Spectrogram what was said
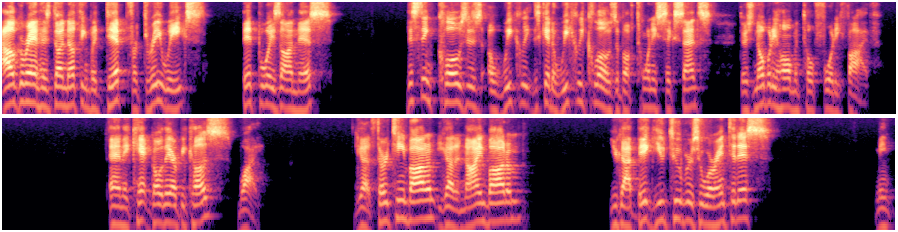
Algorand has done nothing but dip for three weeks. BitBoy's on this. This thing closes a weekly, let's get a weekly close above 26 cents. There's nobody home until 45. And they can't go there because why? You got a 13 bottom, you got a nine bottom, you got big YouTubers who are into this. I mean,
